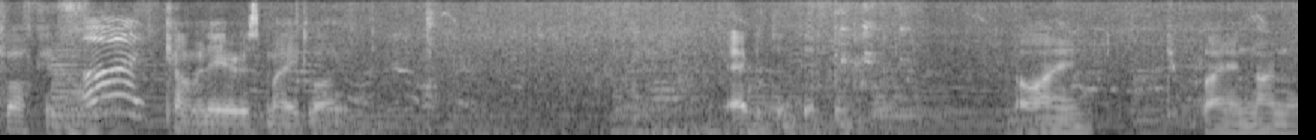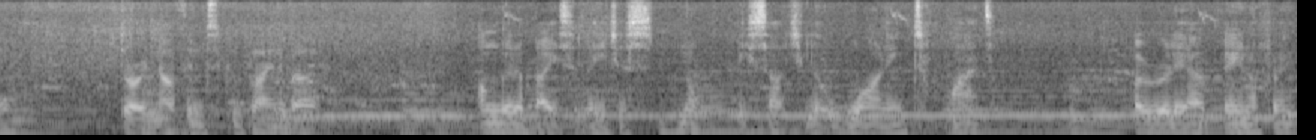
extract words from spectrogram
Fucking. hell. Coming here is made like. Everything different. I ain't complaining no more. There ain't nothing to complain about. I'm gonna basically just not be such a little whining twat. I really have been, I think.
